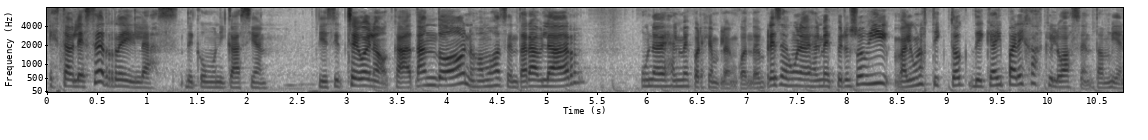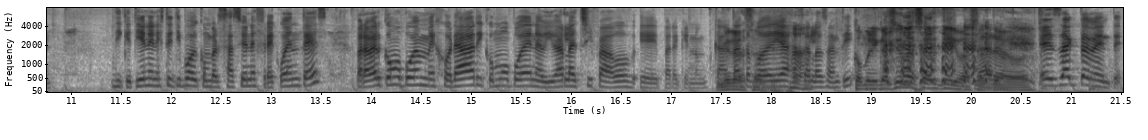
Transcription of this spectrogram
establecer reglas de comunicación. Y decir, che, bueno, cada tanto nos vamos a sentar a hablar una vez al mes, por ejemplo, en cuanto a empresas es una vez al mes. Pero yo vi algunos TikTok de que hay parejas que lo hacen también. Y que tienen este tipo de conversaciones frecuentes para ver cómo pueden mejorar y cómo pueden avivar la chispa a vos, eh, para que no, cada Mira, tanto podrías hacerlo, Santi. Comunicación asertiva, Santiago. Exactamente.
